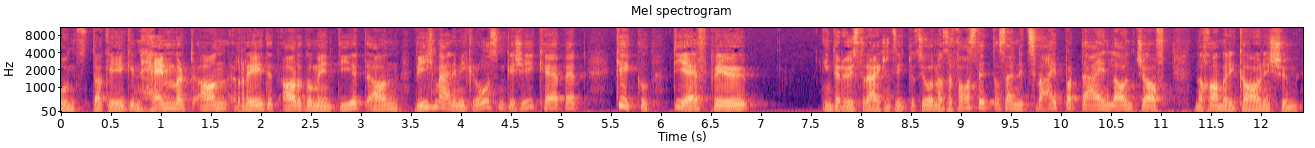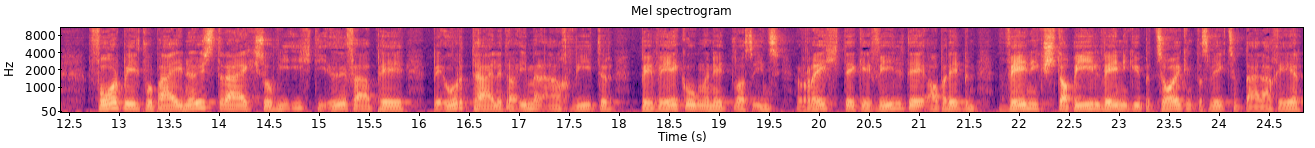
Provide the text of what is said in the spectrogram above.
und dagegen hämmert an, redet, argumentiert an, wie ich meine, mit großem Geschick, Herbert Kickel, die FPÖ in der österreichischen Situation. Also fast etwas eine Zwei-Parteien-Landschaft nach amerikanischem Vorbild, wobei in Österreich, so wie ich die ÖVP beurteile, da immer auch wieder Bewegungen etwas ins rechte Gefilde, aber eben wenig stabil, wenig überzeugend, das wirkt zum Teil auch eher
